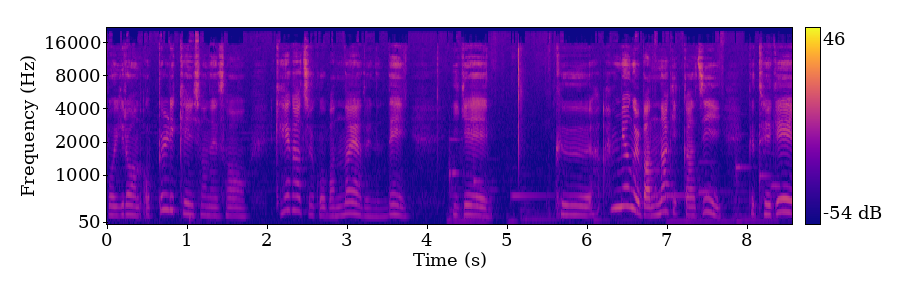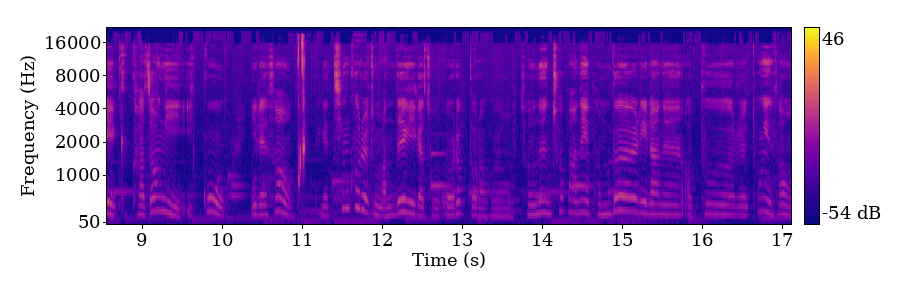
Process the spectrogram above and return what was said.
뭐 이런 어플리케이션에서 이렇게 해가지고 만나야 되는데 이게 그 한 명을 만나기까지 그 되게 그 과정이 있고 이래서 되게 친구를 좀 만들기가 좀 어렵더라고요. 저는 초반에 범블이라는 어플을 통해서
